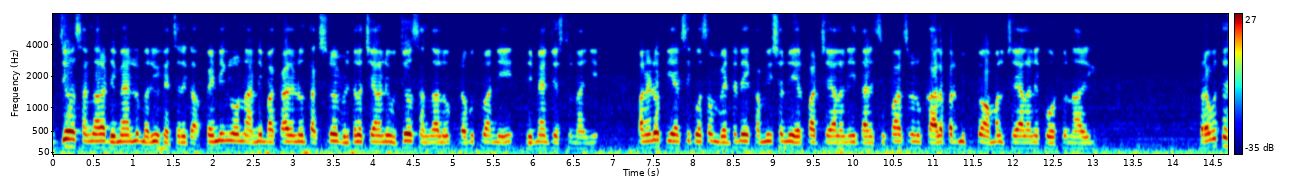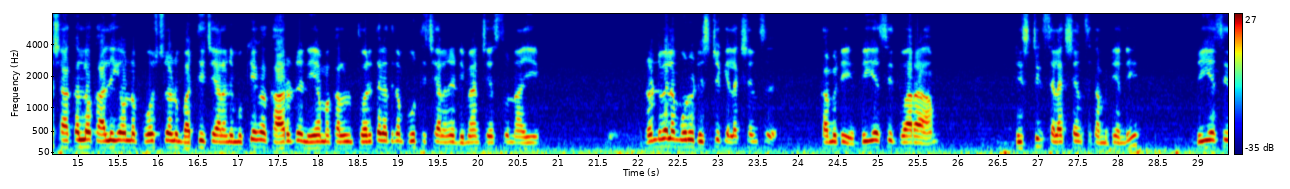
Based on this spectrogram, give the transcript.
ఉద్యోగ సంఘాల డిమాండ్లు మరియు హెచ్చరిక. పెండింగ్లో ఉన్న అన్ని బకాయిలను తక్షణమే విడుదల చేయాలని ఉద్యోగ సంఘాలు ప్రభుత్వాన్ని డిమాండ్ చేస్తున్నాయి. పన్నెండో పిఆర్సీ కోసం వెంటనే కమిషన్ను ఏర్పాటు చేయాలని దాని సిఫార్సులను కాలపరిమితితో అమలు చేయాలని కోరుతున్నారు. ప్రభుత్వ శాఖల్లో ఖాళీగా ఉన్న పోస్టులను భర్తీ చేయాలని ముఖ్యంగా కారుణ్య నియామకాలను త్వరితగతిన పూర్తి చేయాలని డిమాండ్ చేస్తున్నాయి. రెండు వేల మూడు డిస్టిక్ ఎలక్షన్స్ కమిటీ డిఎస్సి ద్వారా డిస్టిక్ సెలక్షన్స్ కమిటీ అండి. డిఎస్సి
